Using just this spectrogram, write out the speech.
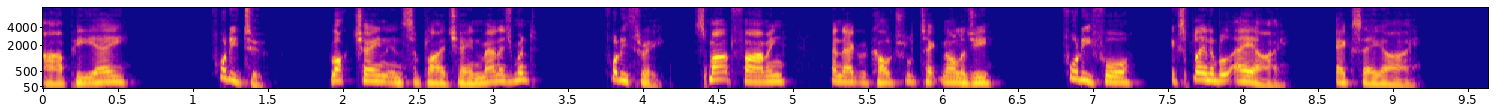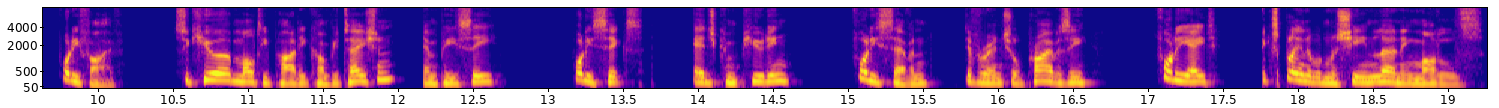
RPA, 42 blockchain in supply chain management, 43. Smart farming and agricultural technology, 44. Explainable AI, XAI, 45. Secure multi-party computation, MPC, 46. Edge computing, 47. Differential privacy, 48. Explainable machine learning models,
